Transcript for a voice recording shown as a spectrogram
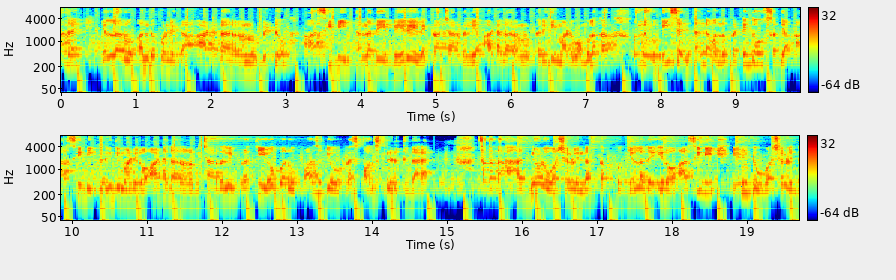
ಆದರೆ ಎಲ್ಲರೂ ಅಂದುಕೊಂಡಿದ್ದ ಆಟಗಾರರನ್ನು ಬಿಟ್ಟು ಆರ್ಸಿಬಿ ತನ್ನದೇ ಬೇರೆ ಲೆಕ್ಕಾಚಾರದಲ್ಲಿ ಆಟಗಾರರನ್ನು ಖರೀದಿ ಮಾಡುವ ಮೂಲಕ ಒಂದು ಡೀಸೆಂಟ್ ತಂಡವನ್ನು ಕಟ್ಟಿದ್ದು ಸದ್ಯ ಆರ್ಸಿಬಿ ಖರೀದಿ ಮಾಡಿರೋ ಆಟಗಾರರ ವಿಚಾರದಲ್ಲಿ ಪ್ರತಿಯೊಬ್ಬರು ಪಾಸಿಟಿವ್ ರೆಸ್ಪಾನ್ಸ್ ನೀಡುತ್ತಿದ್ದಾರೆ. ಸತತ ಹದಿನೇಳು ವರ್ಷಗಳಿಂದ ಕಪ್ ಗೆಲ್ಲದೆ ಇರೋ ಆರ್ ಸಿ ಬಿ ಎಂಟು ವರ್ಷಗಳಿಂದ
